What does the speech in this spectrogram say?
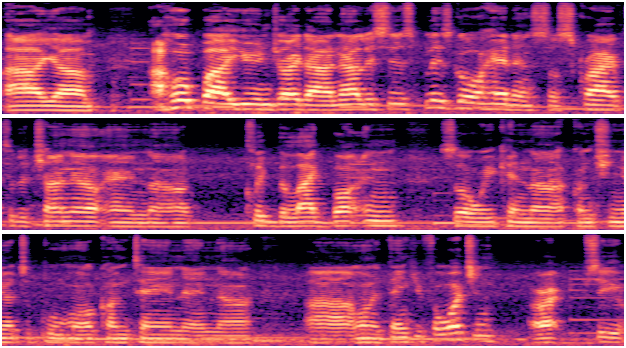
I um I hope uh, you enjoyed our analysis. Please go ahead and subscribe to the channel and uh, click the like button so we can uh, continue to put more content and uh, uh, I want to thank you for watching. Alright see you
